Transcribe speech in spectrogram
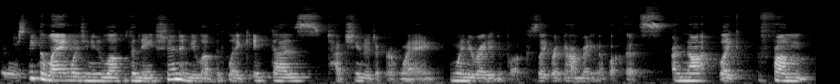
when you speak the language and you love the nation and you love it, like it does touch you in a different way when you're writing the book. Because like right now I'm writing a book that's I'm not like from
